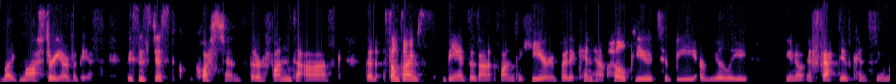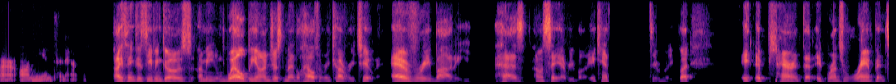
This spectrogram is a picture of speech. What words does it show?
like mastery over this. This is just questions that are fun to ask. That sometimes the answers aren't fun to hear, but it can help you to be a really, you know, effective consumer on the internet. I think this even goes, I mean, well beyond just mental health and recovery too. Everybody has, I would say everybody, I can't say everybody, but it apparent that it runs rampant,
